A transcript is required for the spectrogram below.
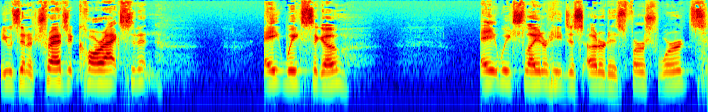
he was in a tragic car accident eight weeks ago. Eight weeks later, he just uttered his first words.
